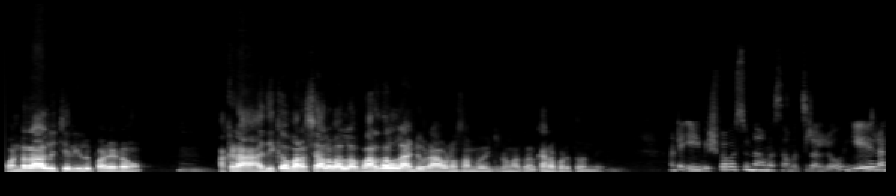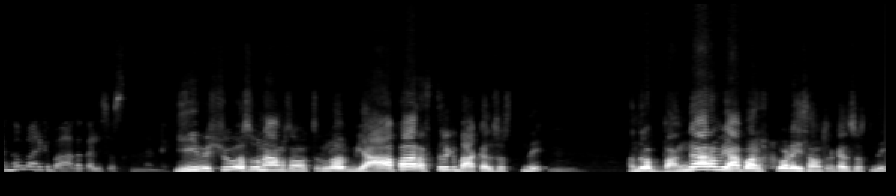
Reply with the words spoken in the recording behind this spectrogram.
కొండరాళ్ళు చర్యలు పడడం అక్కడ అధిక వర్షాల వల్ల వరదలు లాంటివి రావడం సంభవించడం మాత్రం కనపడుతుంది. అంటే ఈ విశ్వవసునామ సంవత్సరంలో ఏ రంగం వారికి బాగా కలిసి వస్తుందండి ఈ విశ్వవసు నామ సంవత్సరంలో వ్యాపారస్తులకి బాగా కలిసి వస్తుంది అందులో బంగారం వ్యాపారస్తులకు కూడా ఈ సంవత్సరం కలిసి వస్తుంది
